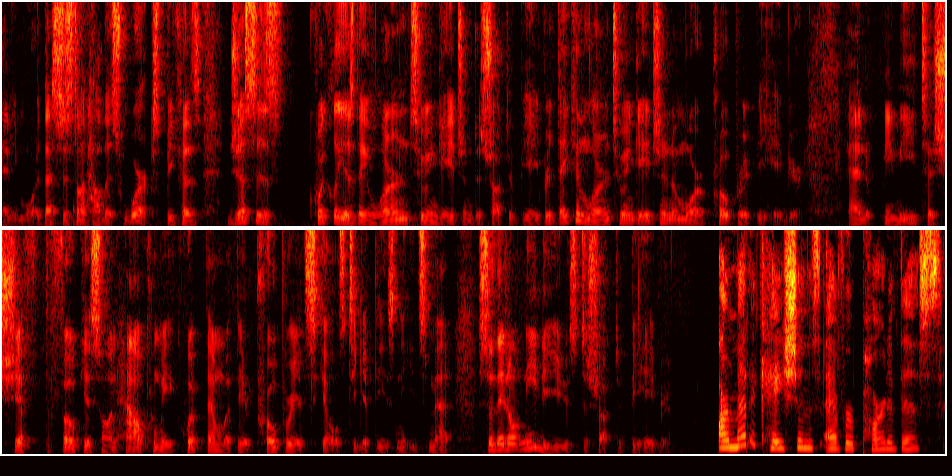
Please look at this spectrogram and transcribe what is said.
anymore. That's just not how this works because just as quickly as they learn to engage in destructive behavior, they can learn to engage in a more appropriate behavior. And we need to shift the focus on how can we equip them with the appropriate skills to get these needs met so they don't need to use destructive behavior. Are medications ever part of this?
